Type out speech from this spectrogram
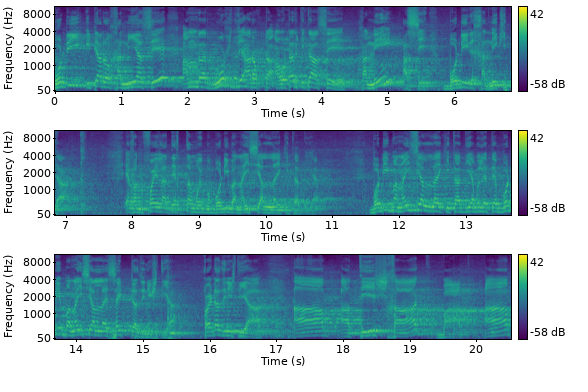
বডি ইটারও খানি আছে আমরা রুহ যে আর একটা আউটার কিতা আছে? খানি আছে। বডির খানি কিতা। এখন ফয়লা দেখতাম ওই বডি বানাইছে আল্লাহ কিতা দিয়া। বডি বানাইছে আল্লাহ কিতা দিয়া বলে তে বডি বানাইছে আল্লাহ ষাটটা জিনিস দিয়া। কয়টা জিনিস দিয়া? আব, আতিশ, খাক বাদ আব,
